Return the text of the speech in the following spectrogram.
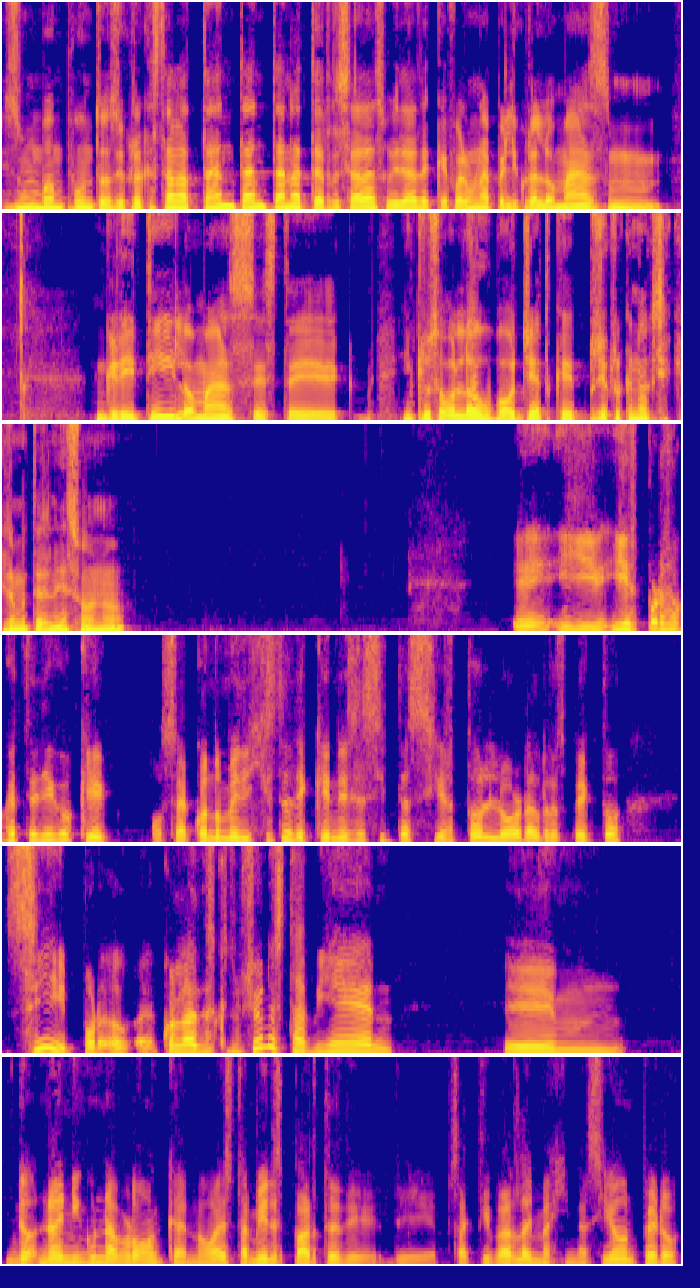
Es un buen punto. Yo creo que estaba tan, tan, tan aterrizada su idea de que fuera una película lo más mm, gritty, lo más, este, incluso low budget, que pues, yo creo que no se quiere meter en eso, ¿no? Eh, y, es por eso que te digo que, o sea, cuando me dijiste de que necesitas cierto lore al respecto, sí, eh, con la descripción está bien. Em, no, no, hay ninguna bronca, ¿no? Es, también es parte de, pues, activar la imaginación, pero...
